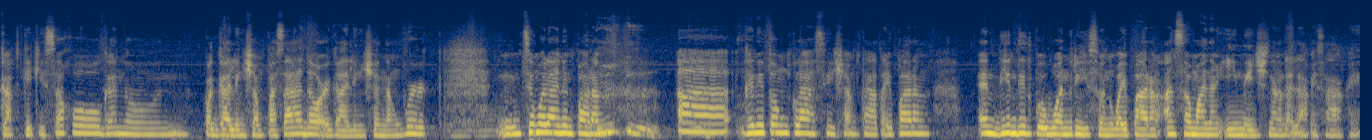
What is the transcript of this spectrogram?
kakikis ako, ganun. Pag galing siyang pasada or galing siya ng work. Simula nun parang, ah, ganitong klase siyang tatay. Parang, and yun din po one reason why parang ang sama ng image ng lalaki sa akin.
